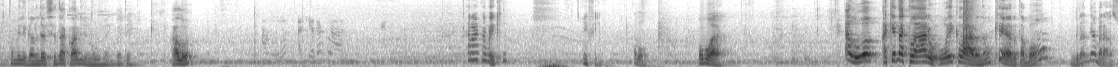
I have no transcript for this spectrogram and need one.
Estão me ligando, deve ser da Claro de novo, né? Aguenta aí. Alô? Alô, aqui é da Claro. Caraca, velho, que... Enfim, tá bom. Vambora. Alô, aqui é da Claro. Oi, Claro, não quero, tá bom? Um grande abraço.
